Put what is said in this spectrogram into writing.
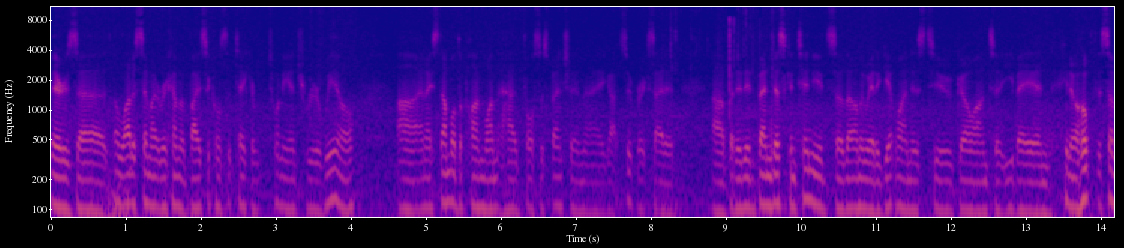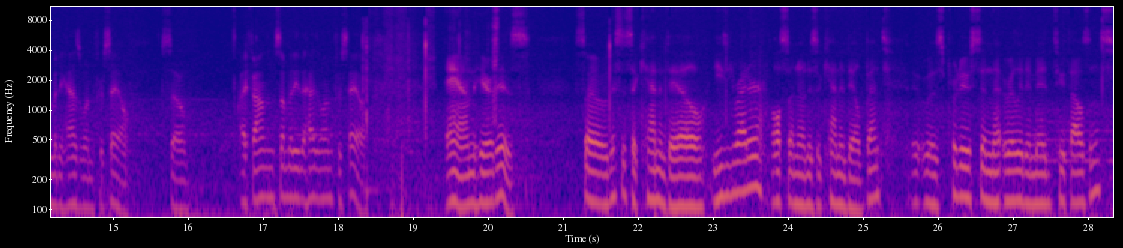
there's uh, a lot of semi-recumbent bicycles that take a 20-inch rear wheel, uh, and I stumbled upon one that had full suspension. I got super excited, uh, but it had been discontinued, so the only way to get one is to go onto eBay and you know hope that somebody has one for sale. So I found somebody that has one for sale, and here it is. So this is a Cannondale Easy Rider, also known as a Cannondale Bent. It was produced in the early to mid 2000s.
